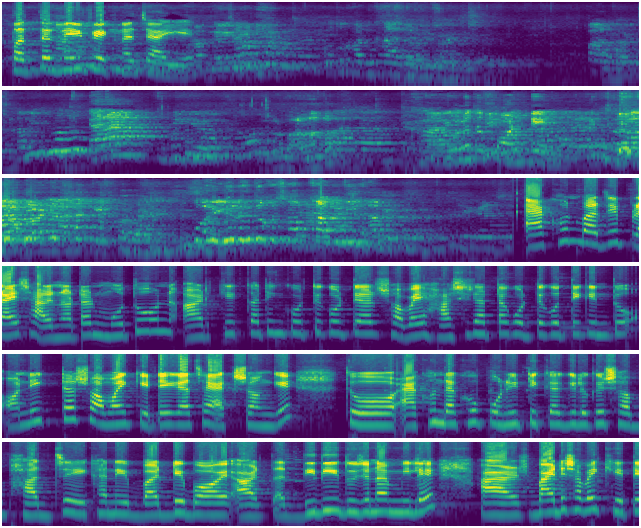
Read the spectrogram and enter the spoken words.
पत्थर नहीं फेंकना चाहिए কত খাবি খাওয়া যাবে এগুলো ভালো না তো ওগুলো তো ফন্টেন ওইগুলো তো সব খাবে দিলাম এখন বাজে প্রায় সাড়ে নটার মতন, আর কেক কাটিং করতে করতে আর সবাই হাসি ঠাট্টা করতে করতে কিন্তু অনেকটা সময় কেটে গেছে একসঙ্গে। তো এখন দেখো পনির টিক্কাগুলোকে সব ভাজছে, এখানে বার্থডে বয় আর তার দিদি দুজনা মিলে। আর বাইরে সবাই খেতে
